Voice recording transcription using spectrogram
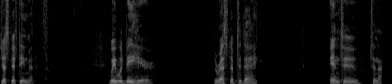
just 15 minutes, we would be here the rest of today into tonight.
